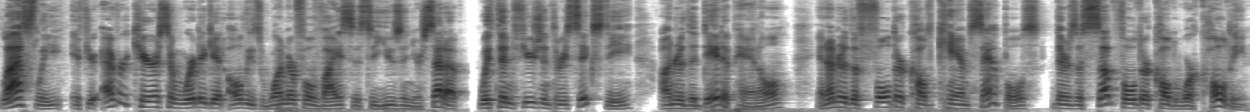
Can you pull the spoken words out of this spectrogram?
Lastly, if you're ever curious on where to get all these wonderful vices to use in your setup, within Fusion 360, under the data panel, and under the folder called CAM samples, there's a subfolder called work holding.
